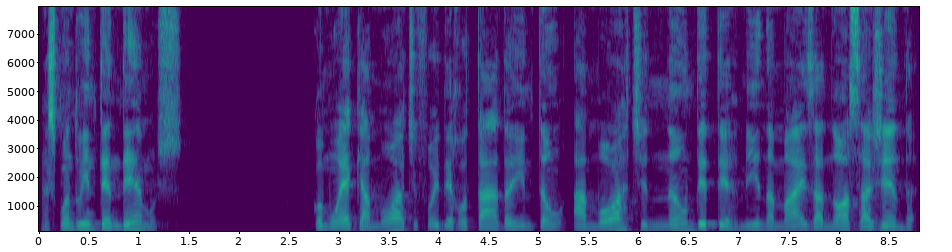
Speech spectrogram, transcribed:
Mas quando entendemos como é que a morte foi derrotada, então a morte não determina mais a nossa agenda.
